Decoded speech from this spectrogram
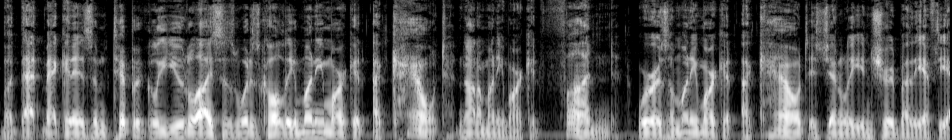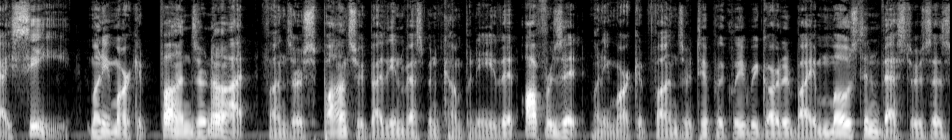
but that mechanism typically utilizes what is called a money market account, not a money market fund. Whereas a money market account is generally insured by the FDIC, money market funds are not. Funds are sponsored by the investment company that offers it. Money market funds are typically regarded by most investors as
